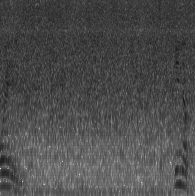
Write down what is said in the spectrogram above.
آئل انف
